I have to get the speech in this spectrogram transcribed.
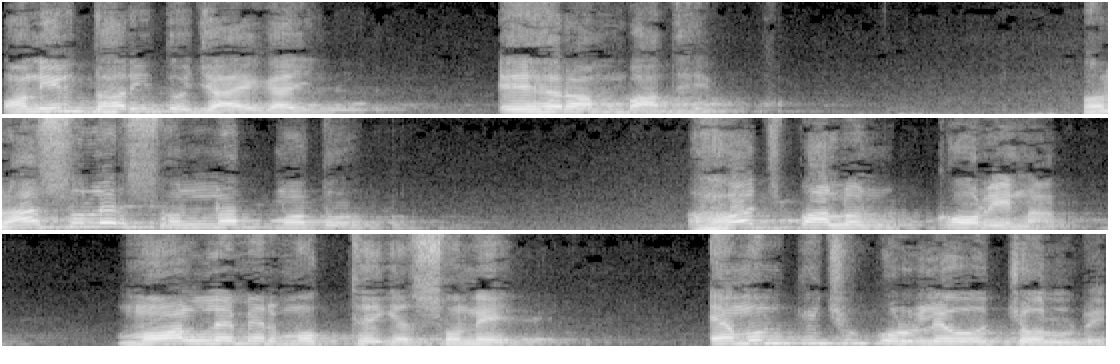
অনির্ধারিত জায়গায় এহরাম বাঁধে। রাসুলের সন্ন্যত মতো হজ পালন করে না। মোয়াল্লেমের মুখ থেকে শোনে এমন কিছু করলেও চলবে,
